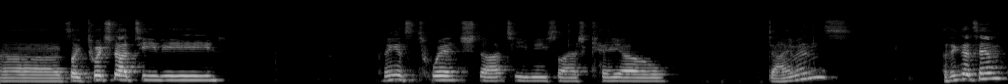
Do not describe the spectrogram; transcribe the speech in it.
Uh, it's like twitch.tv. I think it's twitch.tv slash KO Diamonds. I think that's him.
